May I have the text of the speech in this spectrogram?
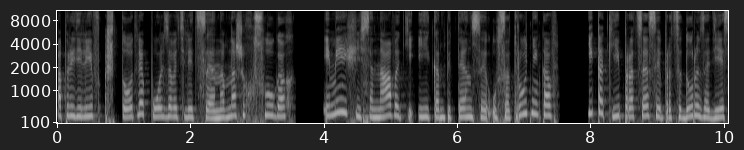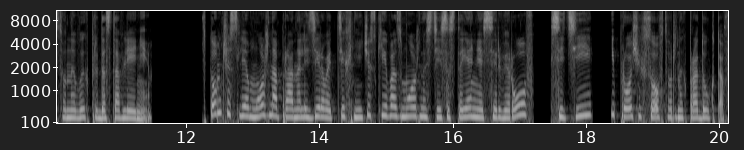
определив, что для пользователей ценно в наших услугах, имеющиеся навыки и компетенции у сотрудников и какие процессы и процедуры задействованы в их предоставлении. В том числе можно проанализировать технические возможности и состояние серверов, сети и прочих софтверных продуктов,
